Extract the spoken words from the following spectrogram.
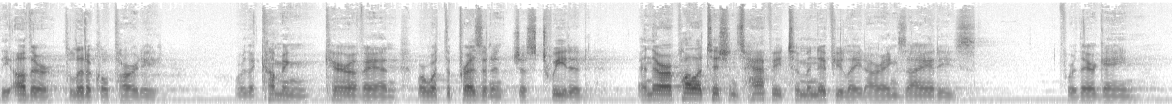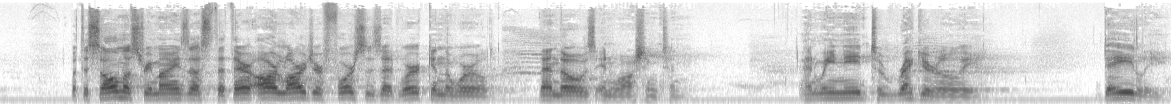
the other political party or the coming caravan or what the president just tweeted. And there are politicians happy to manipulate our anxieties for their gain. But the psalmist reminds us that there are larger forces at work in the world than those in Washington. And we need to regularly, daily,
